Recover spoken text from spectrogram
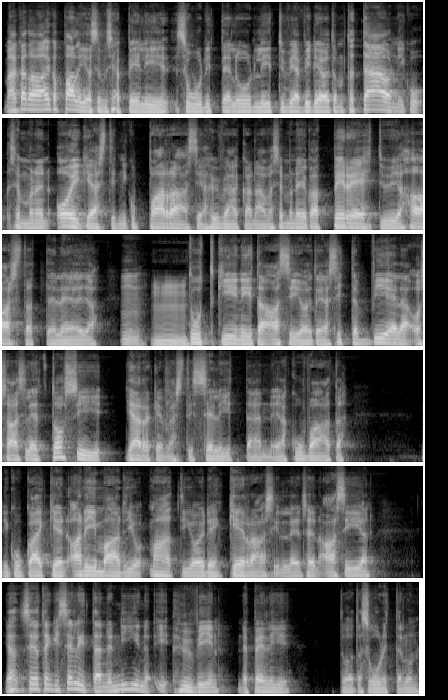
Mä katson aika paljon semmoisia pelisuunnitteluun liittyviä videoita, mutta tämä on niinku semmoinen oikeasti niinku paras ja hyvä kanava. Semmoinen, joka perehtyy ja haastattelee ja Mm. Mm. tutkii niitä asioita ja sitten vielä osaa silleen tosi järkevästi selittää ne ja kuvata niin kuin kaikkien animaatioiden kerran silleen sen asian. Ja se jotenkin selittää ne niin hyvin, ne peli tuota suunnittelun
